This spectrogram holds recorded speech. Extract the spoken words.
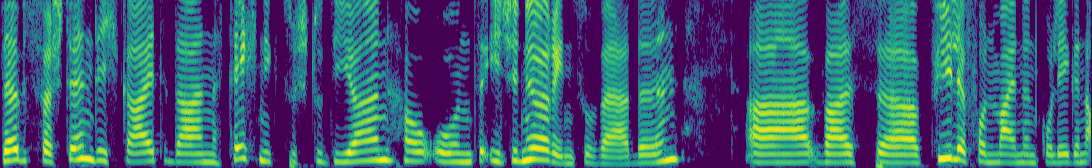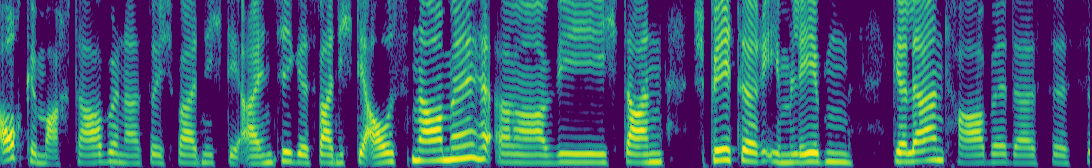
Selbstverständlichkeit, dann Technik zu studieren und Ingenieurin zu werden. Äh, was äh, viele von meinen Kollegen auch gemacht haben. Also ich war nicht die Einzige, es war nicht die Ausnahme, äh, wie ich dann später im Leben gelernt habe, dass es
